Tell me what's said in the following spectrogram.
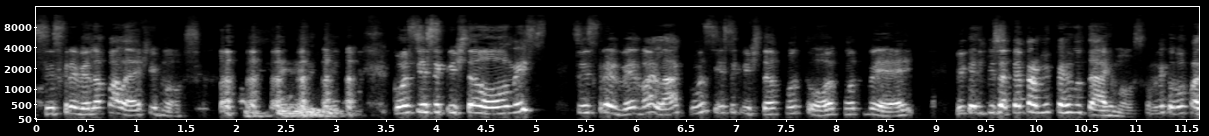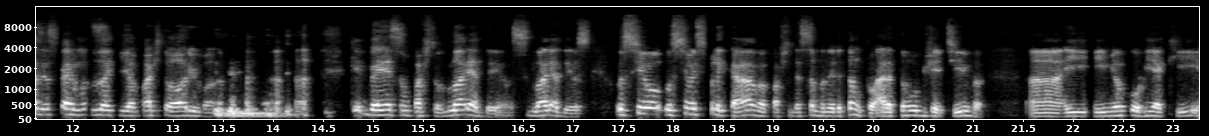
se inscrever na palestra, irmãos. Consciência Cristã Homens, se inscrever, vai lá, conscienciacristã.org.br. Fica difícil até para me perguntar, irmãos. Como é que eu vou fazer as perguntas aqui, ó, pastor Ivan? que bênção, pastor. Glória a Deus, glória a Deus. O senhor, o senhor explicava, pastor, dessa maneira tão clara, tão objetiva, uh, e, e, me ocorria aqui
